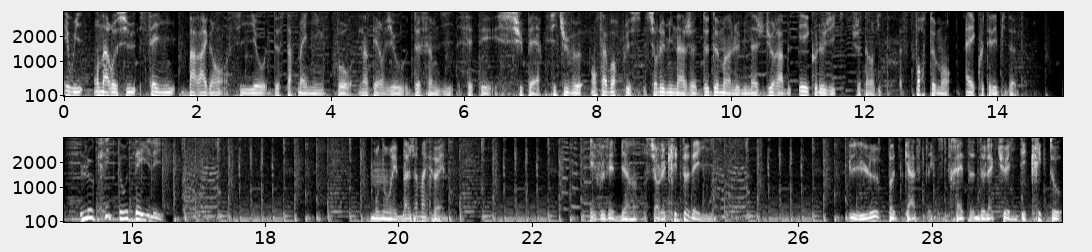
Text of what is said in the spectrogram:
Et oui, on a reçu Saimi Baragan, CEO de Start Mining, pour l'interview de samedi. C'était super. Si tu veux en savoir plus sur le minage de demain, le minage durable et écologique, je t'invite fortement à écouter l'épisode. Le Crypto Daily. Mon nom est Benjamin Cohen. Et vous êtes bien sur le Crypto Daily le podcast qui traite de l'actualité crypto,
